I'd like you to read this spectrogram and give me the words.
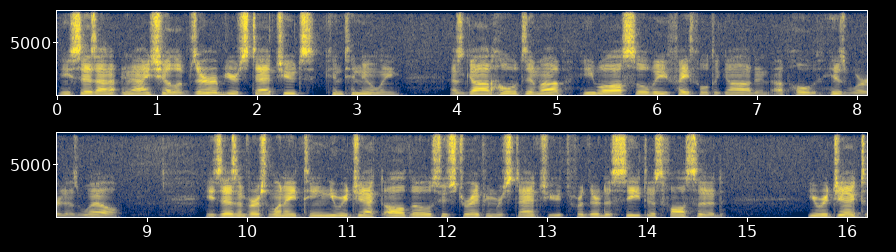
And He says, And I shall observe your statutes continually. As God holds them up, He will also be faithful to God and uphold His Word as well. He says in verse 118, You reject all those who stray from your statutes, for their deceit is falsehood. You reject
